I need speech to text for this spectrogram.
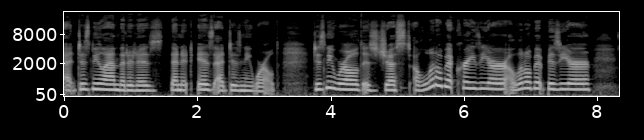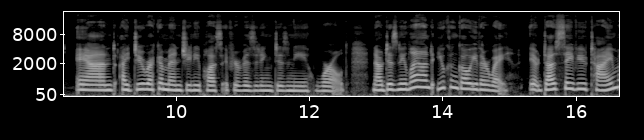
at Disneyland than it is than it is at Disney World. Disney World is just a little bit crazier, a little bit busier. And I do recommend Genie Plus if you're visiting Disney World. Now, Disneyland, you can go either way it does save you time,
